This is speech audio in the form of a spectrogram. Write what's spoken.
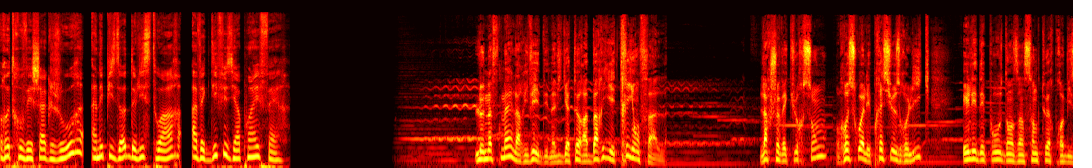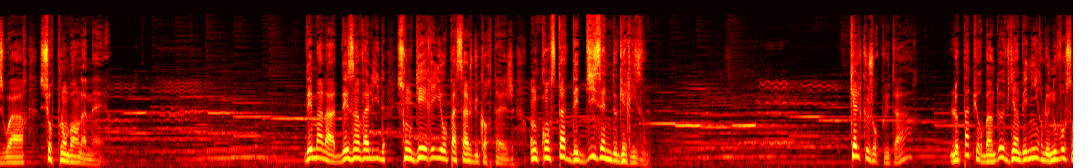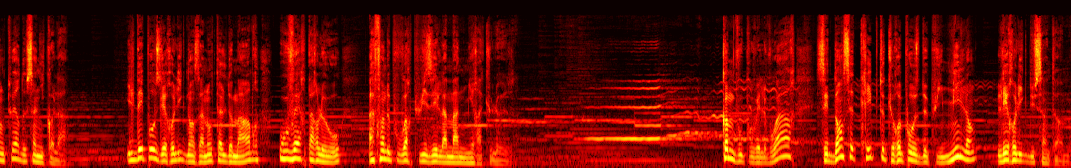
Retrouvez chaque jour un épisode de l'histoire avec diffusia.fr. Le 9 mai, l'arrivée des navigateurs à Bari est triomphale. L'archevêque Urson reçoit les précieuses reliques et les dépose dans un sanctuaire provisoire surplombant la mer. Des malades, des invalides sont guéris au passage du cortège. On constate des dizaines de guérisons. Quelques jours plus tard, le pape Urbain II vient bénir le nouveau sanctuaire de Saint-Nicolas. Il dépose les reliques dans un autel de marbre ouvert par le haut afin de pouvoir puiser la manne miraculeuse. Comme vous pouvez le voir, c'est dans cette crypte que reposent depuis mille ans les reliques du saint homme.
